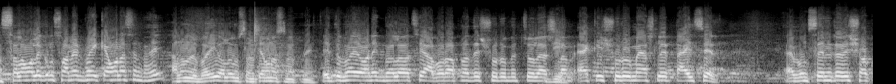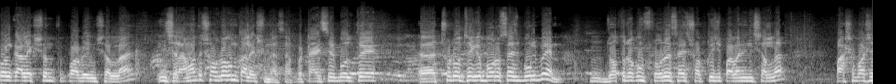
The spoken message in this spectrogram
আসসালামু আলাইকুম সনেট ভাই কেমন আছেন ভাই? আলমের ভাই কেমন আছেন আপনি? এই তো ভাই অনেক ভালো আছি। আবার আপনাদের শোরুমে চলে আসলাম। একই শোরুমে আসলে টাইলসের এবং স্যানিটারি সকল কালেকশন তো পাবে ইনশাল্লাহ। ইনশাল্লাহ আমাদের সব রকম কালেকশন আছে। আপনার টাইসের বলতে ছোট থেকে বড় সাইজ বলবেন যত রকম ফ্লোরের সাইজ সবকিছু পাবেন ইনশাল্লাহ। পাশাপাশি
